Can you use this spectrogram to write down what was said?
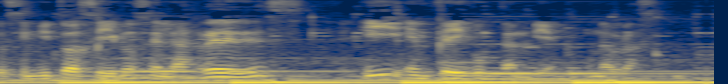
Los invito a seguirnos en las redes y en Facebook también. Un abrazo.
